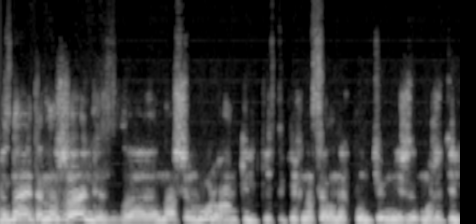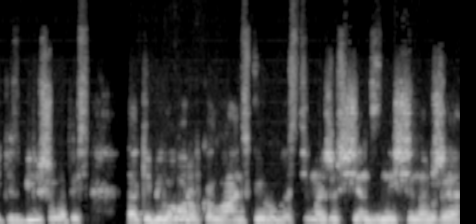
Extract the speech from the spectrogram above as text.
Ви знаєте, на жаль, з е, нашим ворогом кількість таких населених пунктів може тільки збільшуватись. Так і Білогоровка Луганської області майже вщент знищена вже е,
